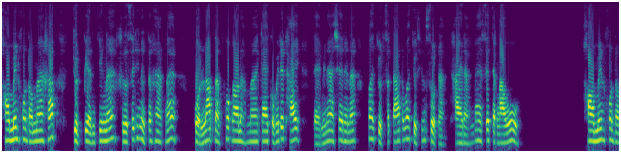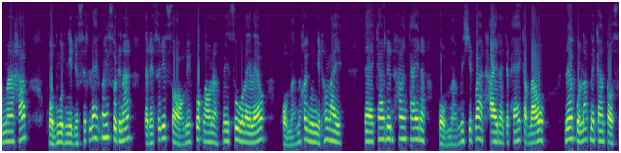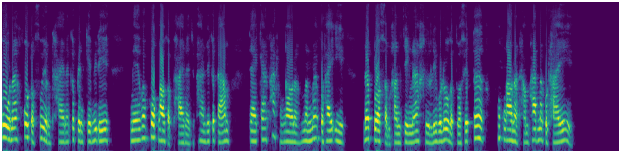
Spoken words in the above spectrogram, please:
คอมเมนต์คนต่อมาครับ จุดเปลี่ยนจริงนะ คือเซตที่หนึ่งต่างหากนะผลลัพธ์นะพวกเรานะมาไกลกว่าประเทศไทย แต่ไม่น่าเชื่อเลยนะ ว่าจุดสตาร์ทว่าจุดสิ้นสุดนะไทยนะได้เซตจากเราคอมเมนต์คนต่อมาครับ ผมหงุดหงิดในเซตแรกมากที่สุดเลยนะ แต่ในเซตที่สองนี่พวกเรานะไม่สู้อะไรแล้ว ผมนะไม่ค่อยหงุดหงิดเท่าไหร่แต่การเดินทางไกลนะผมนะไม่คิดว่าไทยนะจะแพ้ให้กับเรา แล้วผลลัพธ์ในการต่อสู้นะคู่ต่อสู้อย่างไทยนะก็เป็นเกมที่ดีแม้ว่าพวกเรากับไทยเนะจะพลาดเยอะก็ตาม แต่การพลาดของเรานะมันมากกว่าไทยอีก แล้วตัวสำคัญจริงนะคือลิเวอร์พูลกับตัวเซตเตอร์ พวกเรานะ่ะทำพลาดมากกว่าไทย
